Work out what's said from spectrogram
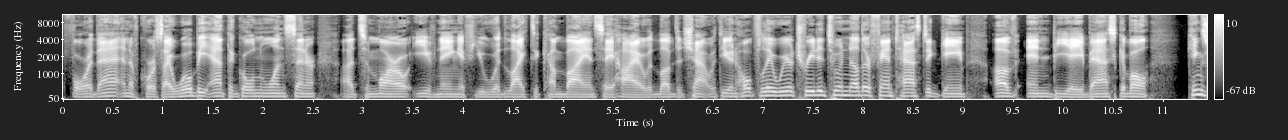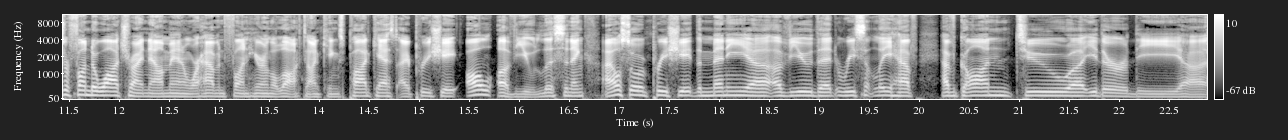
for that. And of course, I will be at the Golden One Center uh, tomorrow evening. If you would like to come by and say hi, I would love to chat with you. And hopefully, we're treated to another fantastic game of NBA basketball. Kings are fun to watch right now, man. We're having fun here on the Locked On Kings podcast. I appreciate all of you listening. I also appreciate the many uh, of you that recently have have gone to uh, either the uh,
